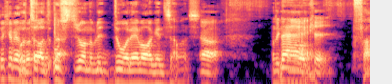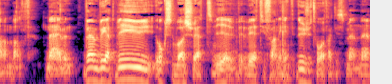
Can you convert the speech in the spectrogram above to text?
Då kan vi ändå och ta ett ostron och bli dåliga i magen tillsammans. Ja. Och det kommer Nej. vara okej. Fan Malte. Nej men vem vet, vi är ju också bara 21. Vi, är, vi vet ju fan ingenting. Du är 22 år faktiskt men eh,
